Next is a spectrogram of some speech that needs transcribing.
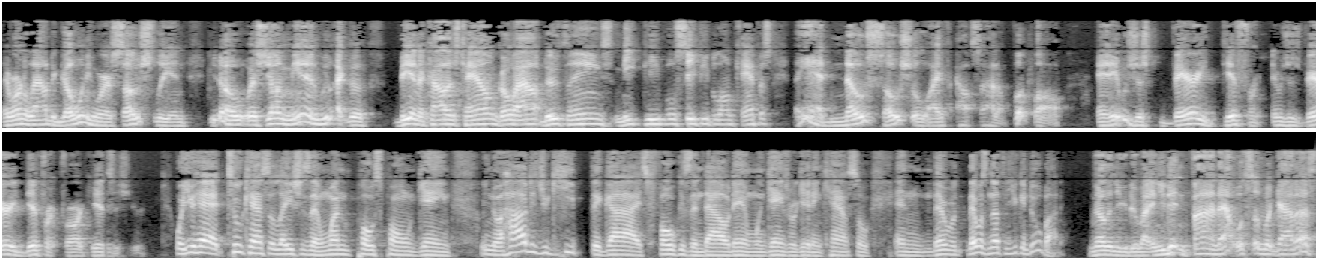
They weren't allowed to go anywhere socially. And, you know, as young men, we like to be in a college town, go out, do things, meet people, see people on campus. They had no social life outside of football. And it was just very different. It was just very different for our kids this year. Well, you had two cancellations and one postponed game. You know, how did you keep the guys focused and dialed in when games were getting canceled and there was, there was nothing you can do about it? Nothing you can do about it. And you didn't find out what's what got us.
